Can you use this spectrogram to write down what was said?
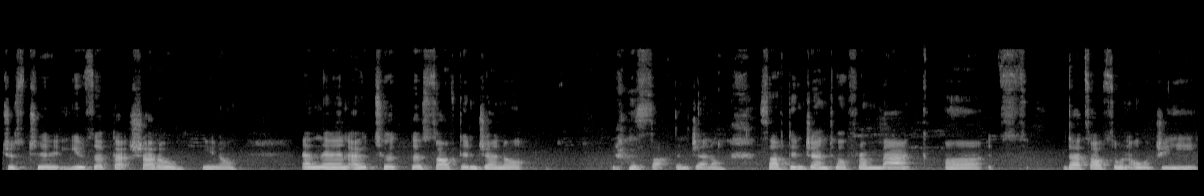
just to use up that shadow, you know. And then I took the Soft and Gentle, Soft and Gentle, Soft and Gentle from MAC. Uh, it's That's also an OG.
